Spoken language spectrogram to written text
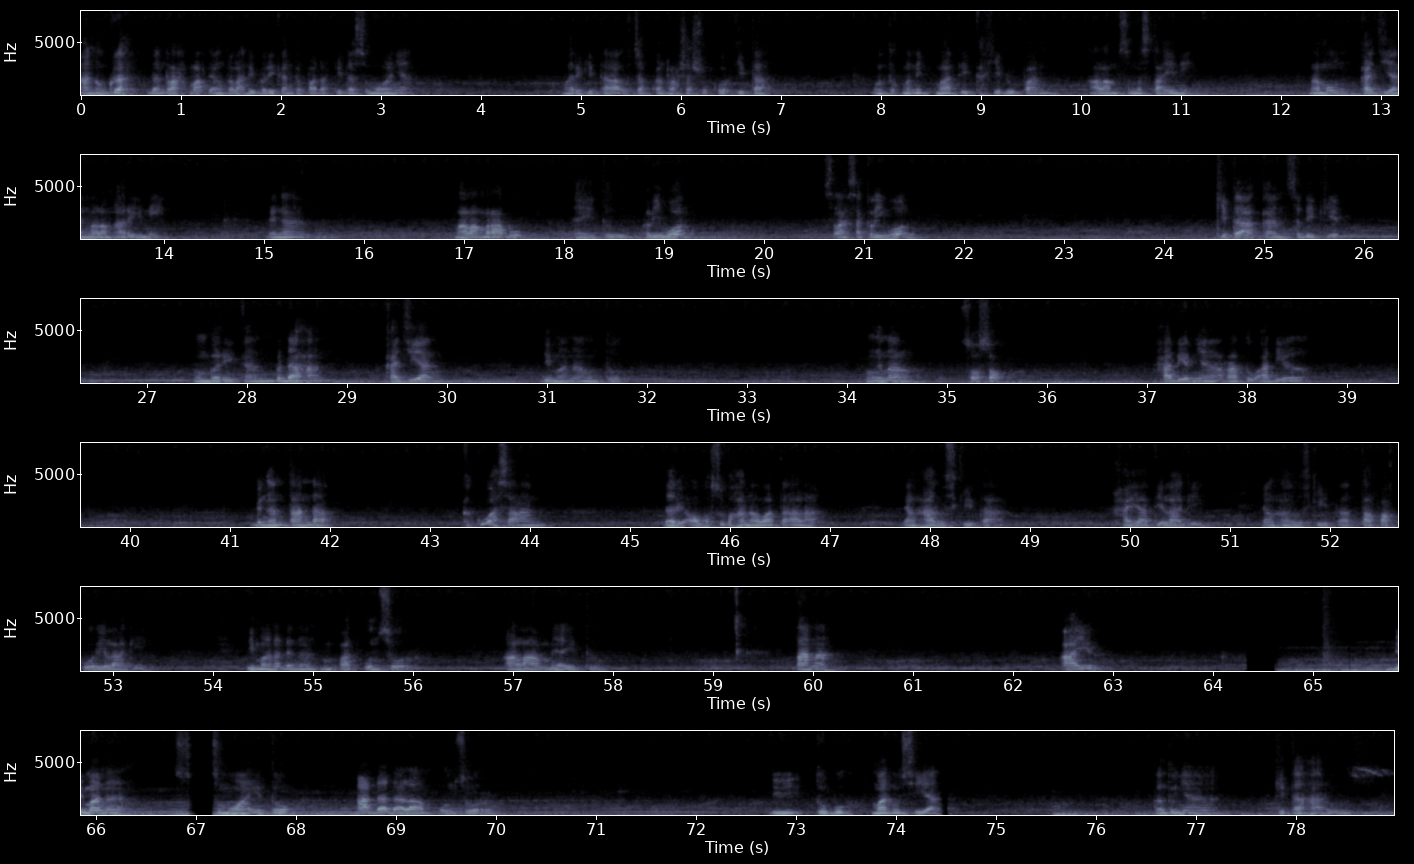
anugerah dan rahmat yang telah diberikan kepada kita semuanya. Mari kita ucapkan rasa syukur kita untuk menikmati kehidupan alam semesta ini. Namun kajian malam hari ini dengan malam Rabu yaitu Kliwon Selasa Kliwon kita akan sedikit memberikan bedahan kajian di mana untuk mengenal sosok hadirnya Ratu Adil dengan tanda kekuasaan dari Allah Subhanahu wa taala yang harus kita hayati lagi, yang harus kita tafakuri lagi di mana dengan empat unsur alam yaitu tanah, air, di mana semua itu ada dalam unsur di tubuh manusia. Tentunya kita harus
